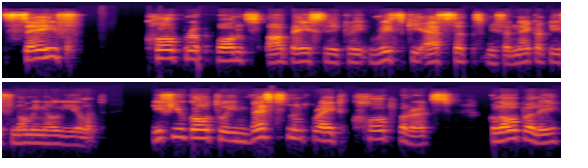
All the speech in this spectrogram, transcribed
safe corporate bonds are basically risky assets with a negative nominal yield. If you go to investment grade corporates globally,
